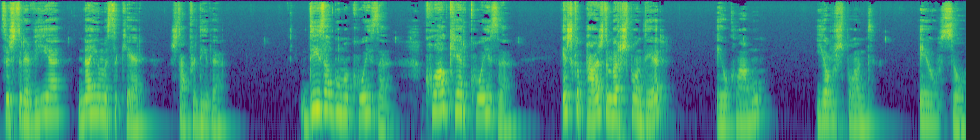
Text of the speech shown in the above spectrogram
se extravia, nem uma sequer está perdida. Diz alguma coisa, qualquer coisa. És capaz de me responder? Eu clamo e ele responde: Eu sou.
